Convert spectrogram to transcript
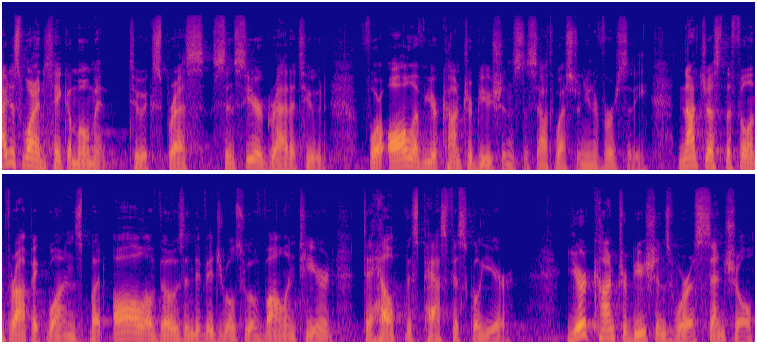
I just wanted to take a moment to express sincere gratitude for all of your contributions to Southwestern University. Not just the philanthropic ones, but all of those individuals who have volunteered to help this past fiscal year. Your contributions were essential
